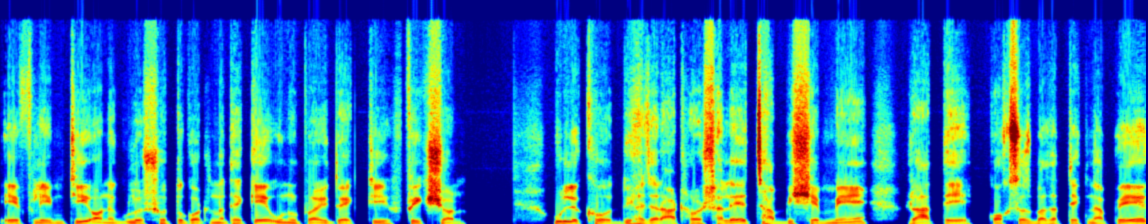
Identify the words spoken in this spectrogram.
এই ফিল্মটি অনেকগুলো সত্য ঘটনা থেকে অনুপ্রাণিত একটি ফিকশন। উল্লেখ্য, দুই হাজার আঠারো সালে ছাব্বিশে মে রাতে কক্সবাজার টেকনাপে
